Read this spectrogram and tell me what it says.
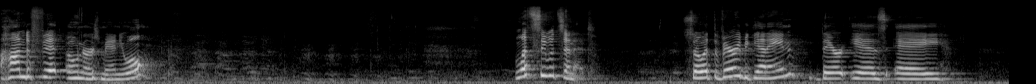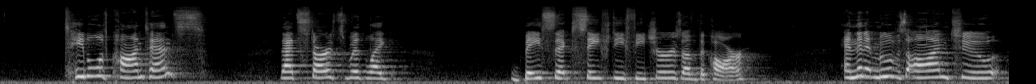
Honda Fit owner's manual. Let's see what's in it. So, at the very beginning, there is a table of contents that starts with like basic safety features of the car. And then it moves on to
